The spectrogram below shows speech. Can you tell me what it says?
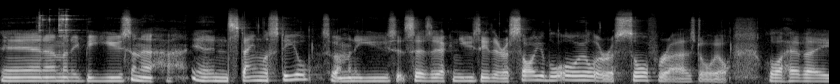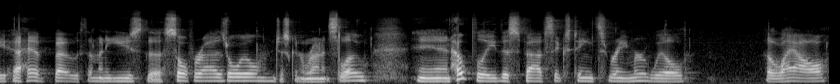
And I'm going to be using a in stainless steel. So I'm going to use it says I can use either a soluble oil or a sulfurized oil. Well I have a I have both. I'm going to use the sulfurized oil. I'm just going to run it slow. And hopefully this 5 16 reamer will allow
